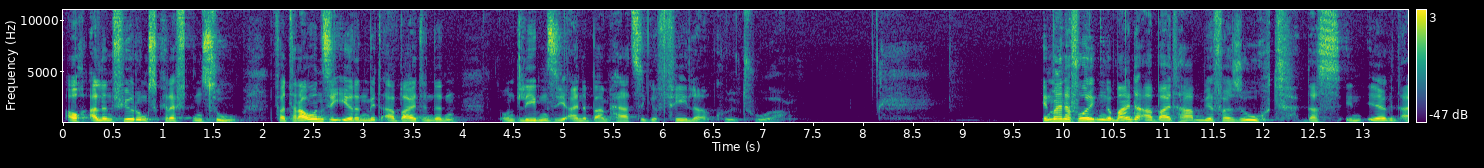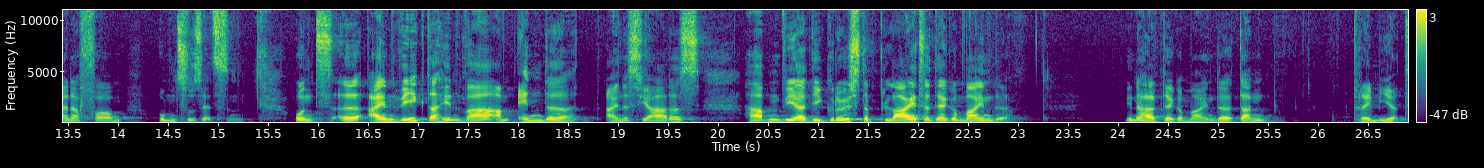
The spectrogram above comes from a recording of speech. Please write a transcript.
auch allen Führungskräften zu. Vertrauen Sie Ihren Mitarbeitenden und leben Sie eine barmherzige Fehlerkultur. In meiner vorigen Gemeindearbeit haben wir versucht, das in irgendeiner Form umzusetzen. Und äh, ein Weg dahin war, am Ende eines Jahres haben wir die größte Pleite der Gemeinde, innerhalb der Gemeinde, dann prämiert,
